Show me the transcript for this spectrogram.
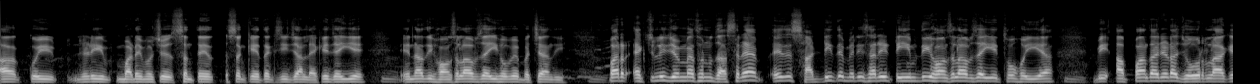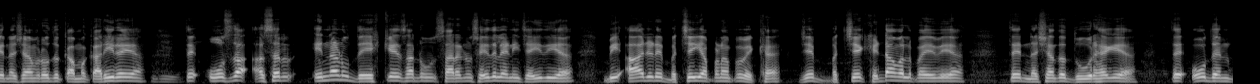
ਆ ਕੋਈ ਜਿਹੜੀ ਮਾੜੇ ਮੋਟੇ ਸੰਤੇ ਸੰਕੇਤਕ ਚੀਜ਼ਾਂ ਲੈ ਕੇ ਜਾਈਏ ਇਹਨਾਂ ਦੀ ਹੌਸਲਾ ਅਫਜ਼ਾਈ ਹੋਵੇ ਬੱਚਿਆਂ ਦੀ। ਪਰ ਐਕਚੁਅਲੀ ਜਿਵੇਂ ਮੈਂ ਤੁਹਾਨੂੰ ਦੱਸ ਰਿਹਾ ਇਹ ਸਾਡੀ ਤੇ ਮੇਰੀ ਸਾਰੀ ਟੀਮ ਦੀ ਹੌਸਲਾ ਅਫਜ਼ਾਈ ਇੱਥੋਂ ਹੋਈ ਆ ਵੀ ਆਪਾਂ ਤਾਂ ਜਿਹੜਾ ਜ਼ੋਰ ਲਾ ਕੇ ਨਸ਼ਾ ਵਿਰੁੱਧ ਕੰਮ ਕਰ ਹੀ ਰਹੇ ਆ ਤੇ ਉਸ ਦਾ ਅਸਰ ਇਹਨਾਂ ਨੂੰ ਦੇਖ ਕੇ ਸਾਨੂੰ ਸਾਰਿਆਂ ਨੂੰ ਸੇਧ ਲੈਣੀ ਚਾਹੀਦੀ ਆ ਵੀ ਆ ਜਿਹੜੇ ਬੱਚੇ ਹੀ ਆਪਣਾ ਭਵਿੱਖ ਹੈ ਜੇ ਬੱਚੇ ਖੇਡਾਂ ਵੱਲ ਪਏ ਹੋਏ ਆ ਤੇ ਨਸ਼ਿਆਂ ਤੋਂ ਦੂਰ ਹੈਗੇ ਆ ਤੇ ਉਹ ਦਿਨ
